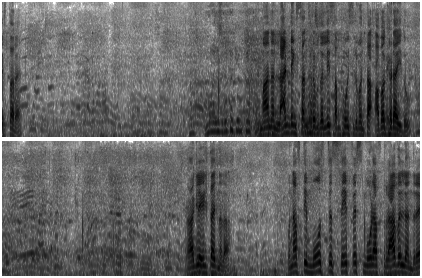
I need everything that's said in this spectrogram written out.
ಇರ್ತಾರೆ. ವಿಮಾನ ಲ್ಯಾಂಡಿಂಗ್ ಸಂದರ್ಭದಲ್ಲಿ ಸಂಭವಿಸಿರುವಂಥ ಅವಘಡ ಇದು. ಆಗಲೇ ಹೇಳ್ತಾ ಇದ್ನಲ್ಲ one of the most safest mode of travel ಅಂದರೆ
